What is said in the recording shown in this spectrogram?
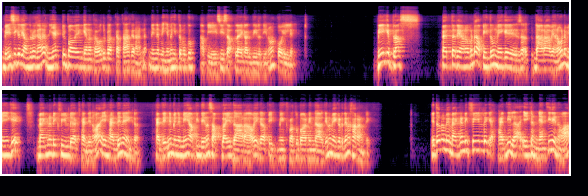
බේසිකලි අඳුර ගන්න රියැක්ටිව් පවර් එක ගැන තවදුරටත් කතා කරන්න. මෙන්න මෙහෙම හිතමුකෝ. අපි AC සප්ලයි එකක් දීලා තියෙනවා කොයිල් එකට. මේකේ ප්ලස් පැත්තට යනකොට අපි හිතමු මේකේ ධාරාව යනකොට මේකේ මැග්නටික් ෆීල්ඩ් එකක් හැදෙනවා. ඒ හැදෙන එක හැදෙන්නේ මෙන්න මේ අපි දෙන සප්ලයි ධාරාව. ඒක අපි මේ රතු පාටින් දාගෙන මේකට දෙන කරන්ට් එක. එතකොට මේ මැග්නටික් ෆීල්ඩ් එක හැදිලා ඒක නැති වෙනවා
